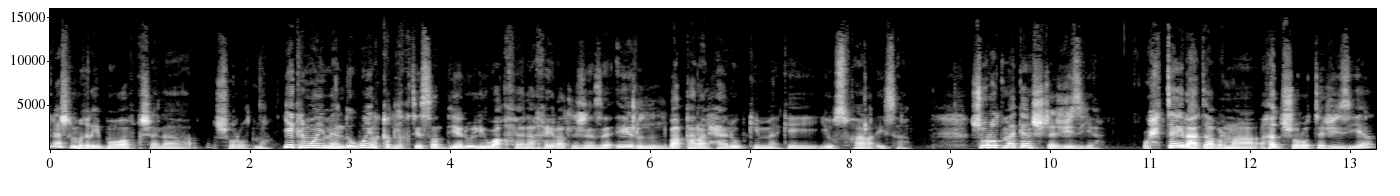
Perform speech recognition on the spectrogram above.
علاش المغرب ما وافقش على شروطنا؟ ياك المهم عنده هو ينقذ الاقتصاد ديالو اللي واقف على خيرات الجزائر البقرة الحالوب كما كيوصفها رئيسها. شروط ما كانش تعجيزيه وحتى إلى اعتبرنا هاد الشروط تعجيزيه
